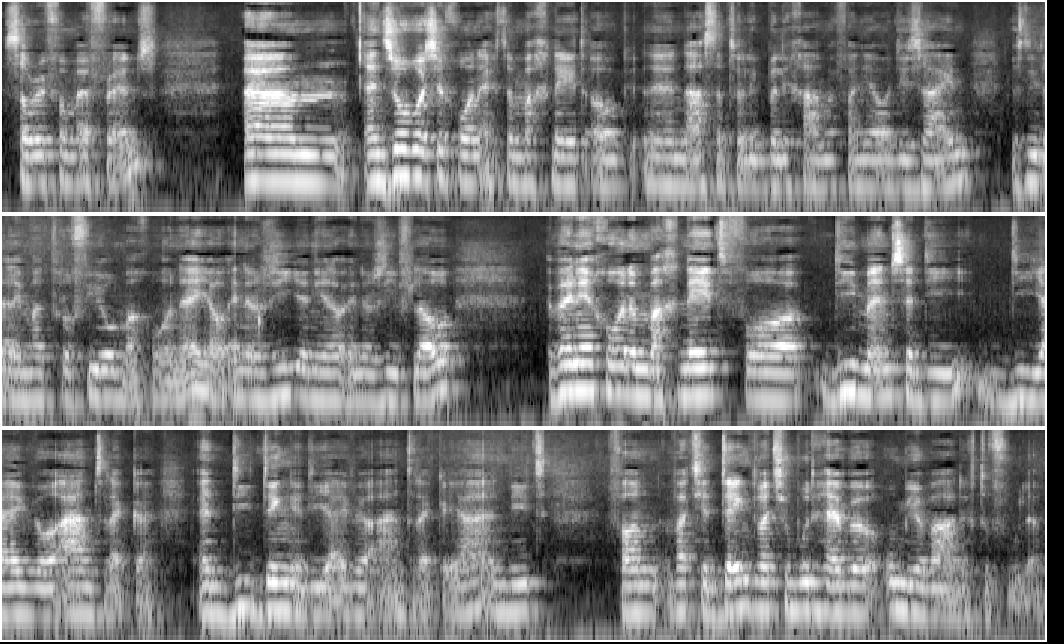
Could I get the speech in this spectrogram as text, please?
Sorry for my French. Um, en zo word je gewoon echt een magneet ook. Eh, naast natuurlijk belichamen van jouw design. Dus niet alleen maar het profiel, maar gewoon hè, jouw energie en jouw energieflow. Ben je gewoon een magneet voor die mensen die, die jij wil aantrekken. En die dingen die jij wil aantrekken. Ja? En niet van wat je denkt wat je moet hebben om je waardig te voelen.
